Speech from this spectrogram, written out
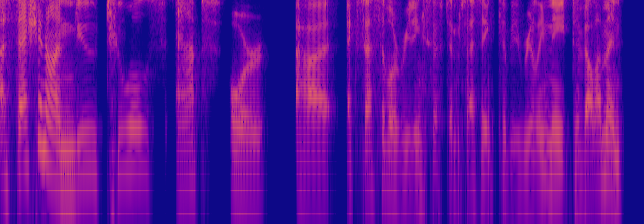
a session on new tools, apps, or uh, accessible reading systems, I think could be really neat. Development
